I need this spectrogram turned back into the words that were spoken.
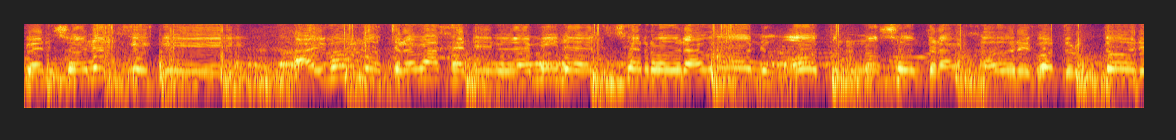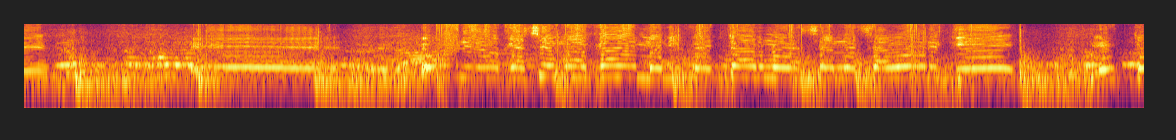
personajes que algunos trabajan en la mina del Cerro Dragón, otros no son trabajadores constructores. Eh, bueno, lo que hacemos acá es manifestarnos y hacerles saber que esto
